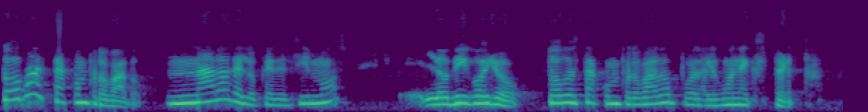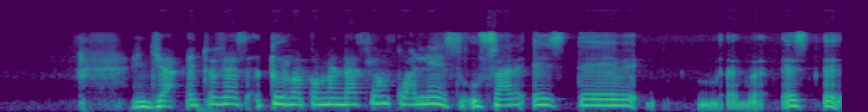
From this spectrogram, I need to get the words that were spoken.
Todo está comprobado. Nada de lo que decimos eh, lo digo yo. Todo está comprobado por algún experto. Ya, entonces, ¿tu recomendación cuál es? ¿Usar este, este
